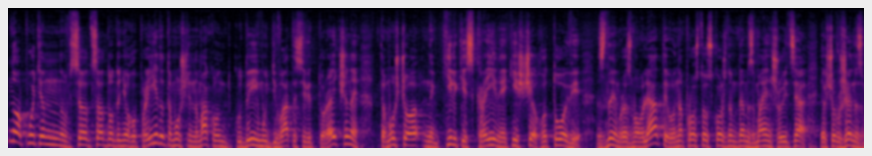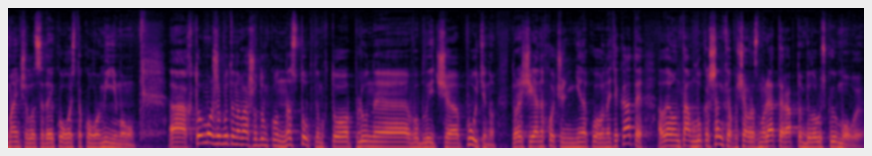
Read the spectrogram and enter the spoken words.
Ну а Путін все, все одно до нього приїде, тому що нема ку- куди йому діватися від Туреччини, тому що кількість країн, які ще готові з ним розмовляти, вона просто з кожним днем зменшується, якщо вже не зменшилося до якогось такого мінімуму. А, хто може бути на вашу думку наступним, хто плюне в обличчя Путіну? До речі, я не хочу ні на кого натякати, але он там Лукашенко почав розмовляти раптом білоруською мовою.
